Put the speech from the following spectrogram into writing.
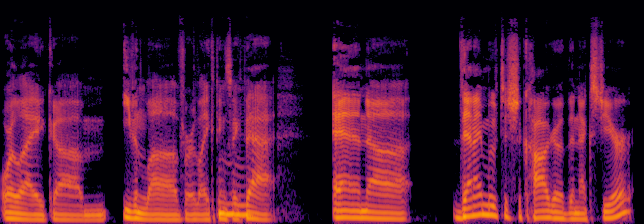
or like um, even Love, or like things like that. And uh, then I moved to Chicago the next year,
